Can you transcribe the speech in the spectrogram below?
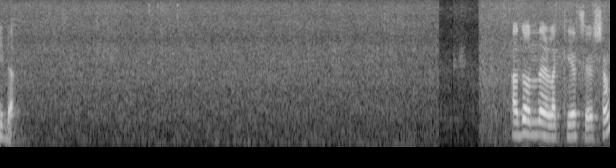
ഇടാം. അതൊന്ന് ഇളക്കിയ ശേഷം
